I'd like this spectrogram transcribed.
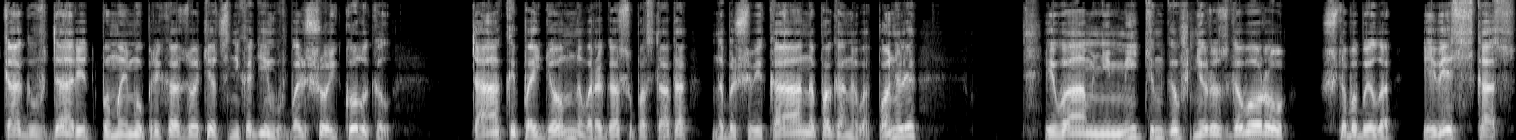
Как вдарит по моему приказу отец Никодим в большой колокол, так и пойдем на врага супостата, на большевика, на поганого. Поняли? — и вам ни митингов, ни разговору, чтобы было, и весь сказ.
